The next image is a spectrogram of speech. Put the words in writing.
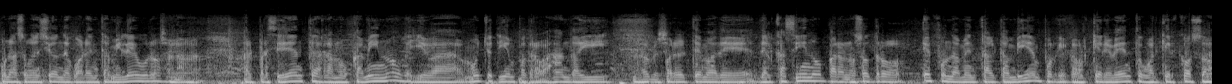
una subvención de 40.000 euros al presidente, a Ramón Camino, que lleva mucho tiempo trabajando ahí por el tema del casino. Para nosotros es fundamental también porque cualquier evento, cualquier cosa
